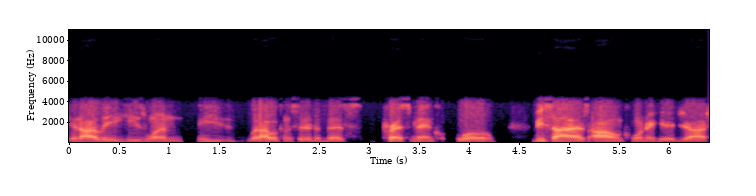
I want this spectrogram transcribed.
in our league, he's one. He's what I would consider the best press man. Well, besides our own corner here, Josh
